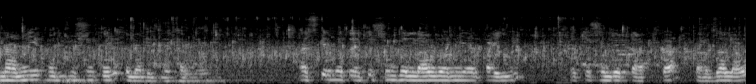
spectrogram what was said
নামিয়ে পরিবেশন করে তোমাদের দেখাবো। আজকের মতো এত সুন্দর লাউ আমি আর পাইনি। এত সুন্দর টাটকা, তাজা লাউ।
